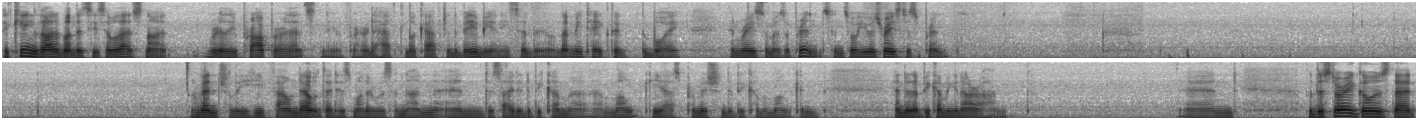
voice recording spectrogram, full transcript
the king thought about this, he said, well, that's not really proper, that's you know, for her to have to look after the baby, and he said, let me take the, the boy and raise him as a prince. And so he was raised as a prince. Eventually he found out that his mother was a nun and decided to become a, a, monk. He asked permission to become a monk and ended up becoming an arahant. And but the story goes that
